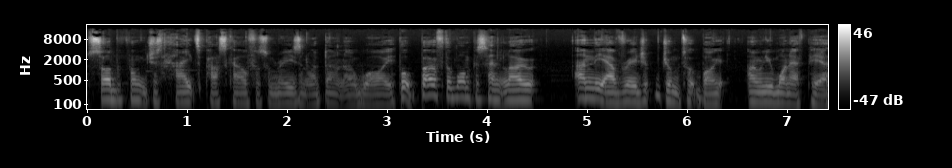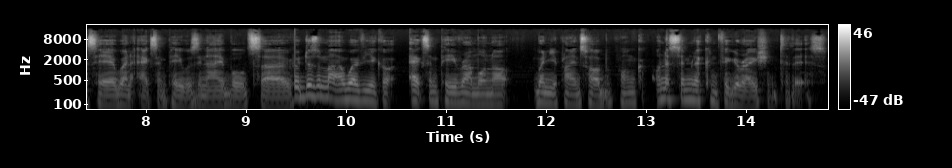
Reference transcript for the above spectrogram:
Cyberpunk just hates Pascal for some reason, I don't know why. But both the 1% low and the average jumped up by only 1 FPS here when XMP was enabled, so it doesn't matter whether you've got XMP RAM or not when you're playing Cyberpunk on a similar configuration to this.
